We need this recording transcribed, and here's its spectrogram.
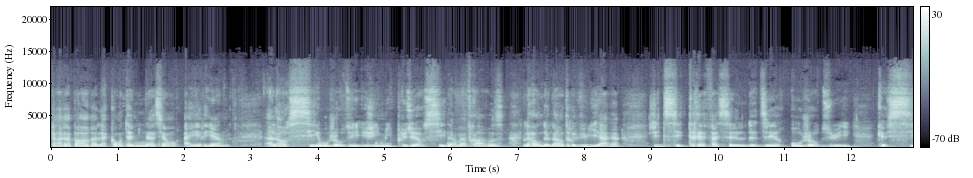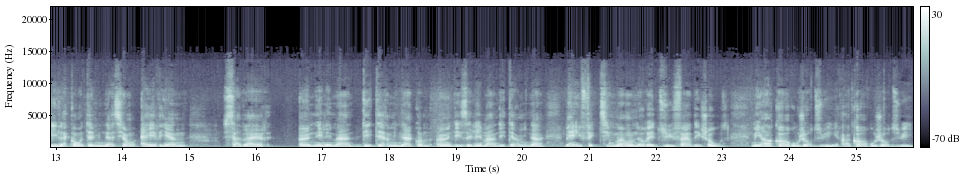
par rapport à la contamination aérienne. Alors, si aujourd'hui, j'ai mis plusieurs si dans ma phrase lors de l'entrevue hier, j'ai dit c'est très facile de dire aujourd'hui que si la contamination aérienne s'avère un élément déterminant comme un des éléments déterminants, ben effectivement, on aurait dû faire des choses. Mais encore aujourd'hui, encore aujourd'hui,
